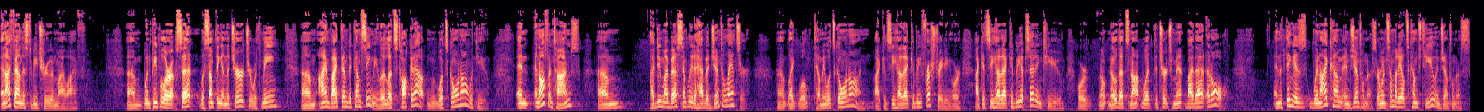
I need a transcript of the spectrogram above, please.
And I found this to be true in my life. Um, when people are upset with something in the church or with me, um, I invite them to come see me. Let's talk it out. What's going on with you? And, and oftentimes, um, I do my best simply to have a gentle answer. Uh, like, well, tell me what's going on. I can see how that could be frustrating, or I can see how that could be upsetting to you. Or, no, no, that's not what the church meant by that at all. And the thing is, when I come in gentleness, or when somebody else comes to you in gentleness,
